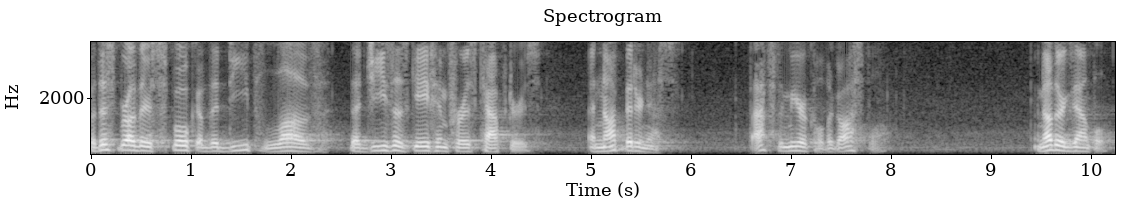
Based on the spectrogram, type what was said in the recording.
But this brother spoke of the deep love that Jesus gave him for his captors, and not bitterness. That's the miracle, the gospel. Another example.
